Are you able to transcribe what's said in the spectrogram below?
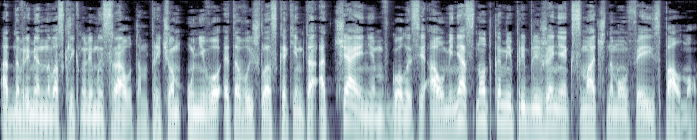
одновременно воскликнули мы с Раутом, причем у него это вышло с каким-то отчаянием в голосе, а у меня с нотками приближения к смачному фейспалму.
